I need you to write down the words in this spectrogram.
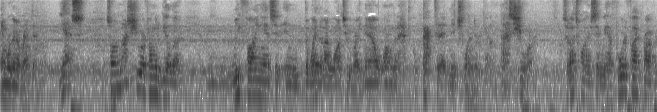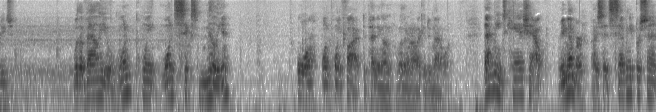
and we're going to rent it. Yes. So I'm not sure if I'm going to be able to refinance it in the way that I want to right now, or I'm going to have to go back to that niche lender again. I'm not sure. So that's why I say we have four to five properties with a value of 1.16 million or 1.5, depending on whether or not I could do Matawan. That means cash out Remember, I said 70%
